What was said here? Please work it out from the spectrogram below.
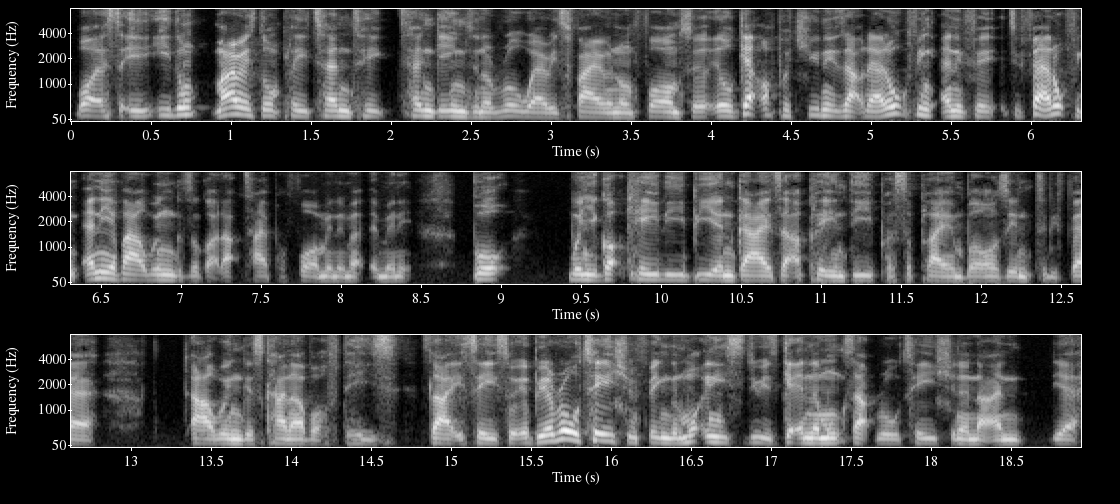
what I say, he he don't Mahrez don't play 10, 10 games in a row where he's firing on form. So he'll get opportunities out there. I don't think anything to be fair, I don't think any of our wingers have got that type of form in him at the minute. But when you got KDB and guys that are playing deeper, supplying balls in, to be fair, our wingers can have off days. It's like you say, so it'll be a rotation thing. And what he needs to do is get in amongst that rotation and that, and yeah,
